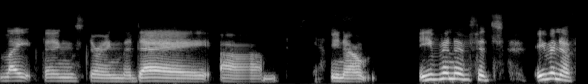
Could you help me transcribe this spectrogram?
light things during the day um yeah. you know even if it's even if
